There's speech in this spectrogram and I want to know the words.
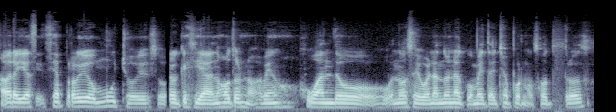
ahora ya se, se ha perdido mucho eso. Creo que si a nosotros nos ven jugando, no sé, volando una cometa hecha por nosotros,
